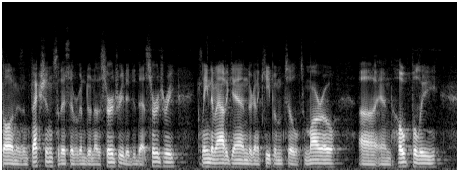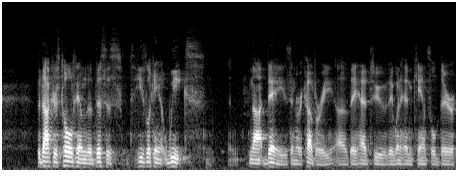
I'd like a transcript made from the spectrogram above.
saw in his infection, so they said we're going to do another surgery. They did that surgery, cleaned him out again. They're going to keep him till tomorrow, uh, and hopefully, the doctors told him that this is he's looking at weeks not days in recovery. Uh, they had to, they went ahead and canceled their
